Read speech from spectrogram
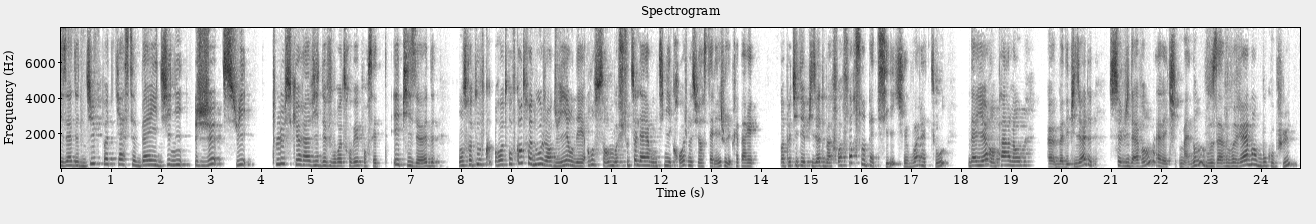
épisode du podcast by Ginny. Je suis plus que ravie de vous retrouver pour cet épisode. On se retrouve, qu'entre nous aujourd'hui, on est ensemble. Moi, je suis toute seule derrière mon petit micro, je me suis installée, je vous ai préparé un petit épisode, ma foi, fort sympathique. Voilà tout. D'ailleurs, en parlant euh, bah, d'épisode, celui d'avant avec Manon vous a vraiment beaucoup plu.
